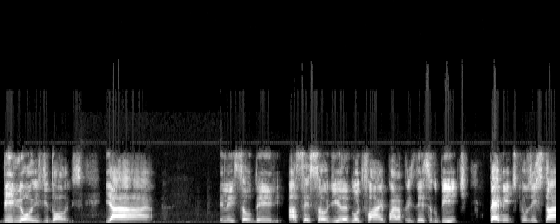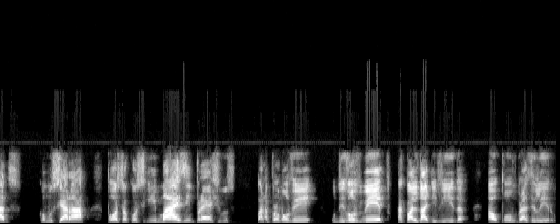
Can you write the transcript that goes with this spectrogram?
bilhões de dólares. E a eleição dele, a sessão de Ilan Goldfein para a presidência do BID, permite que os estados, como o Ceará, possam conseguir mais empréstimos para promover o desenvolvimento, a qualidade de vida ao povo brasileiro.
